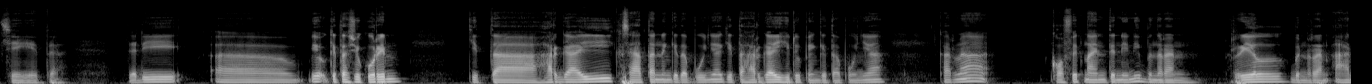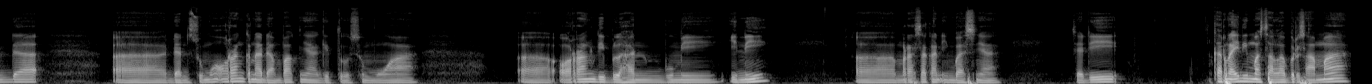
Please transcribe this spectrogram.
Sih gitu. Jadi uh, yuk kita syukurin, kita hargai kesehatan yang kita punya, kita hargai hidup yang kita punya. Karena COVID-19 ini beneran real, beneran ada, uh, dan semua orang kena dampaknya gitu. Semua uh, orang di belahan bumi ini uh, merasakan imbasnya. Jadi karena ini masalah bersama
